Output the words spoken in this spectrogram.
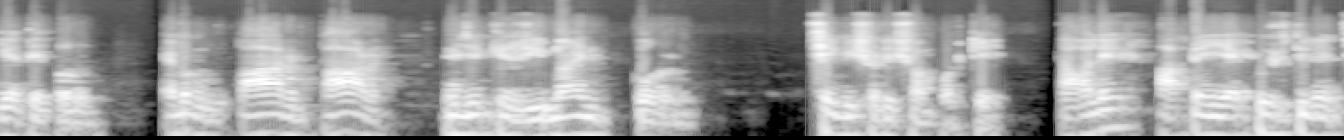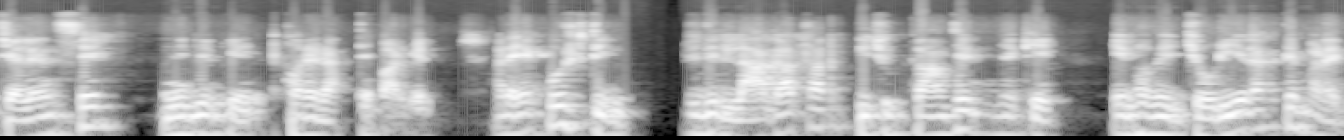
গেতে করুন এবং বারবার নিজেকে রিমাইন্ড করুন সেই বিষয়টি সম্পর্কে। তাহলে আপনি একুশ দিনের চ্যালেঞ্জে নিজেকে ধরে রাখতে পারবেন। আর একুশ দিন যদি লাগাতার কিছু কাজে নিজেকে এভাবে জড়িয়ে রাখতে পারেন,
